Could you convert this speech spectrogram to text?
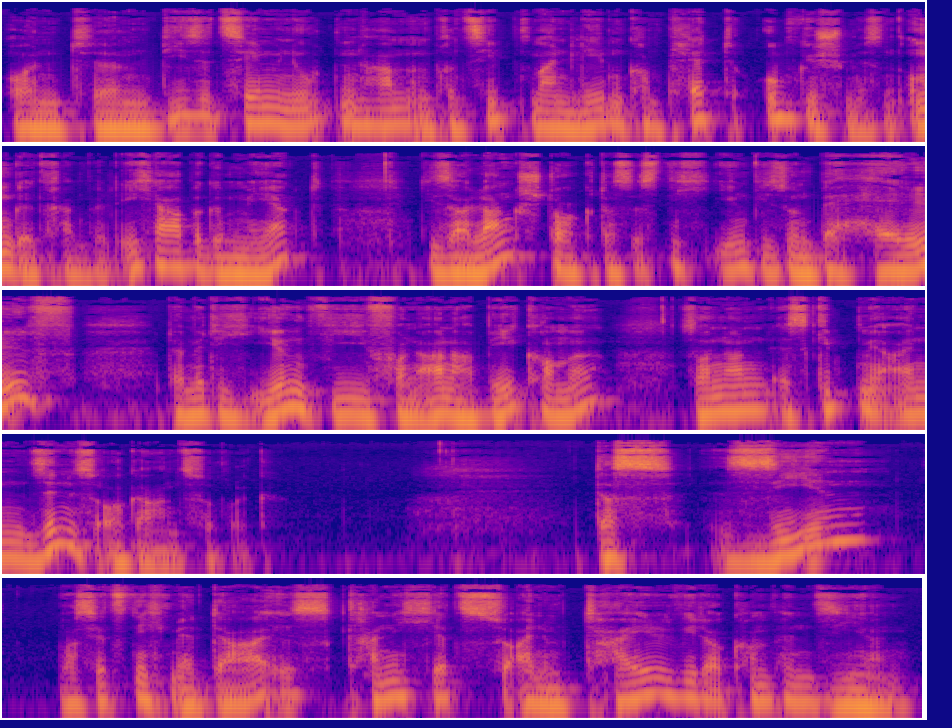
Und ähm, diese zehn Minuten haben im Prinzip mein Leben komplett umgeschmissen, umgekrempelt. Ich habe gemerkt, dieser Langstock, das ist nicht irgendwie so ein Behelf, damit ich irgendwie von A nach B komme, sondern es gibt mir ein Sinnesorgan zurück. Das Sehen, was jetzt nicht mehr da ist, kann ich jetzt zu einem Teil wieder kompensieren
